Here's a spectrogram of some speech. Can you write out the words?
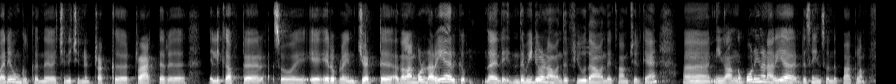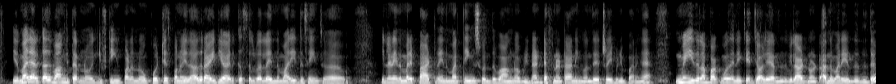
மாதிரி உங்களுக்கு இந்த சின்ன சின்ன truck tractor helicopter so aeroplane jet அதெல்லாம் கூட நிறையா இருக்குது இந்த வீடியோவில் நான் வந்து ஃபியூ தான் வந்து காமிச்சிருக்கேன். நீங்கள் அங்கே போனீங்கன்னா நிறைய டிசைன்ஸ் வந்து பார்க்கலாம். இது மாதிரி யாருக்காவது வாங்கி தரணும் கிஃப்டிங் பண்ணணும் பர்ச்சேஸ் பண்ணணும் ஏதாவது ஒரு ஐடியா இருக்குது சில்வரில் இந்த மாதிரி டிசைன்ஸ் இல்லைன்னா இந்த மாதிரி பேட்டர்ன் இந்த மாதிரி திங்ஸ் வந்து வாங்கணும் அப்படின்னா டெஃபினட்டாக நீங்கள் வந்து ட்ரை பண்ணி பாருங்கள் உண்மை இதெல்லாம் பார்க்கும்போது எனக்கே ஜாலியாக இருந்தது விளையாடணும் அந்த மாதிரி இருந்தது இது.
